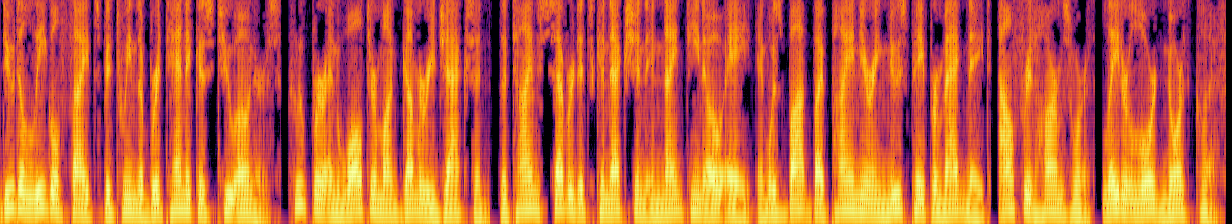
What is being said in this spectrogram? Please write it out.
Due to legal fights between the Britannica's two owners, Hooper and Walter Montgomery Jackson, the Times severed its connection in 1908 and was bought by pioneering newspaper magnate, Alfred Harmsworth, later Lord Northcliffe.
